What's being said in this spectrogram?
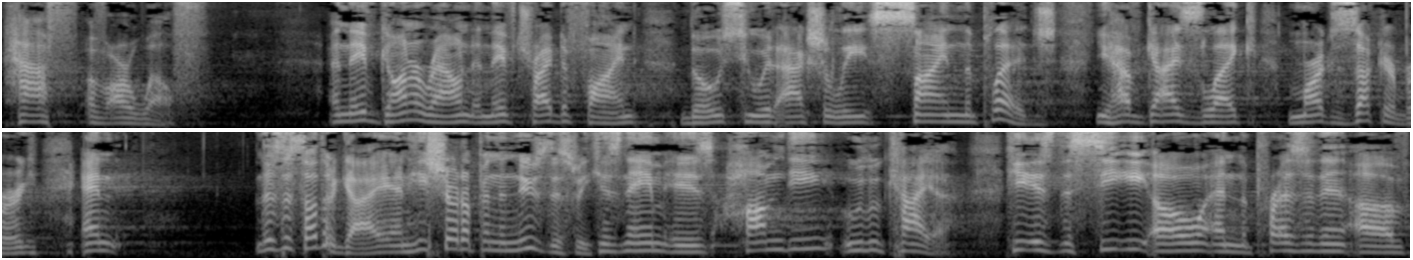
half of our wealth. And they've gone around and they've tried to find those who would actually sign the pledge. You have guys like Mark Zuckerberg, and there's this other guy, and he showed up in the news this week. His name is Hamdi Ulukaya. He is the CEO and the president of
